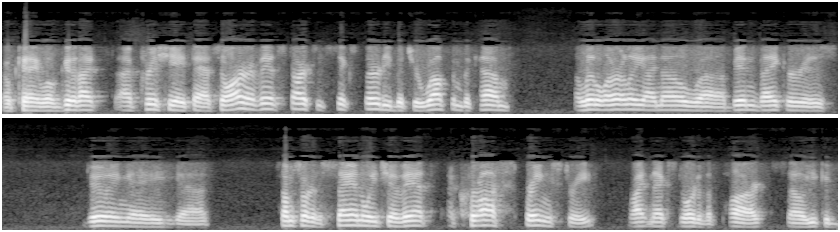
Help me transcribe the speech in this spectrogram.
Okay, well, good. I I appreciate that. So our event starts at six thirty, but you're welcome to come a little early. I know uh, Ben Baker is doing a uh, some sort of sandwich event across Spring Street, right next door to the park. So you could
